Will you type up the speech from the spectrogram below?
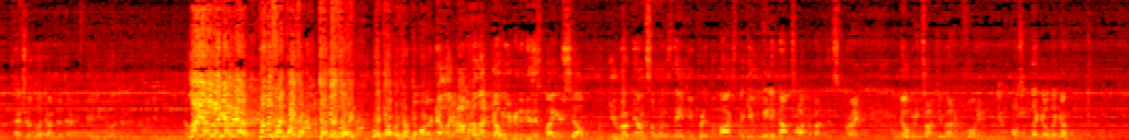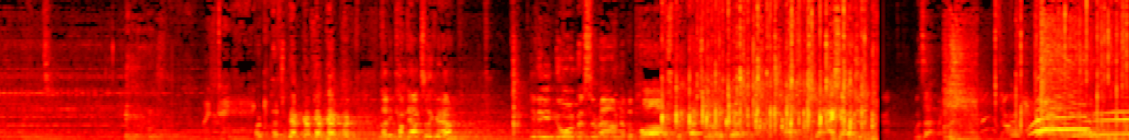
Petra, look under there. Yeah, you can look under there. Yeah. Look, look, look, come this way, Petra, come this way. Yeah, Come, come, come over. Now, look, I'm gonna let go. You're gonna do this by yourself. You wrote down someone's name. You put it in the box. Again, we did not talk about this. All right? Nobody talked to you about it beforehand. Also, let go, let go. My dad. All right, Petra, grab, grab, grab, grab. Let it come down to the ground. Give an enormous round of applause for Petra right there. Awesome job. Actually, I want you to do. What's that? Good job.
